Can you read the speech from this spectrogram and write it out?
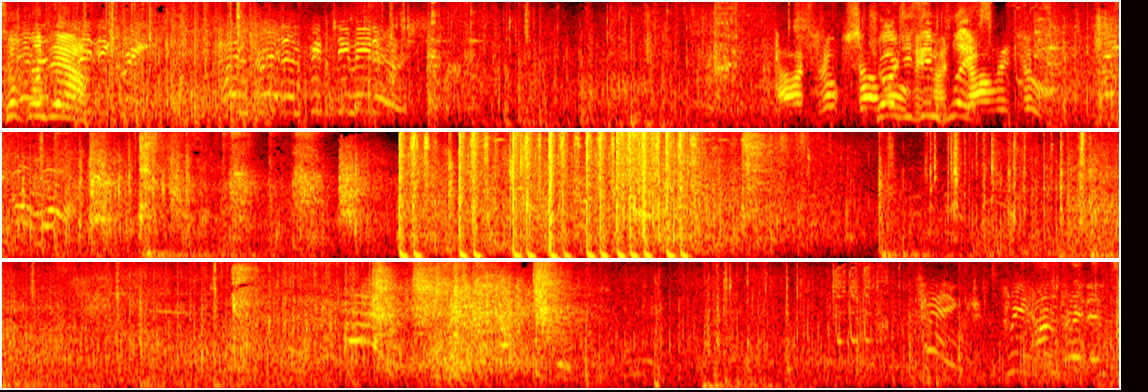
Took one down. 30 degrees. 150 meters. Our troops are Charges moving in for place. Charlie 2. Tango marked. Tank. 390.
